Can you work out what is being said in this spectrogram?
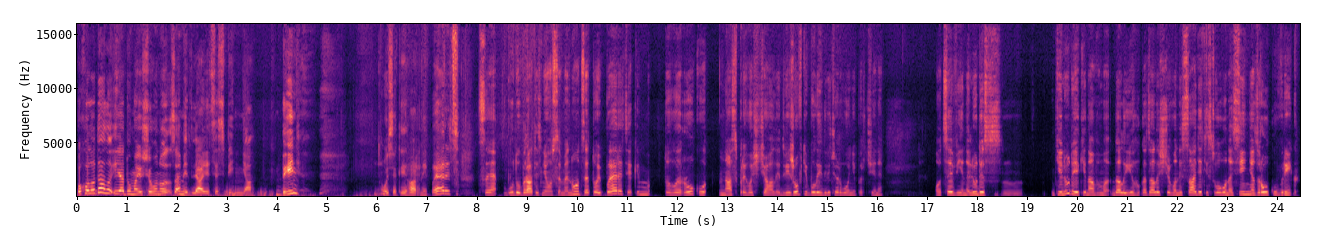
Похолодало, і я думаю, що воно замідляється з піння динь. Ось який гарний перець. Це буду брати з нього семено. Це той перець, яким того року нас пригощали. Дві жовті були і дві червоні перчини. Оце він. Люди, ті люди, які нам дали його, казали, що вони садять із свого насіння з року в рік.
